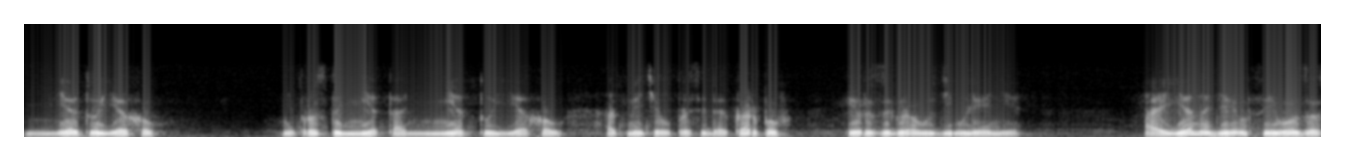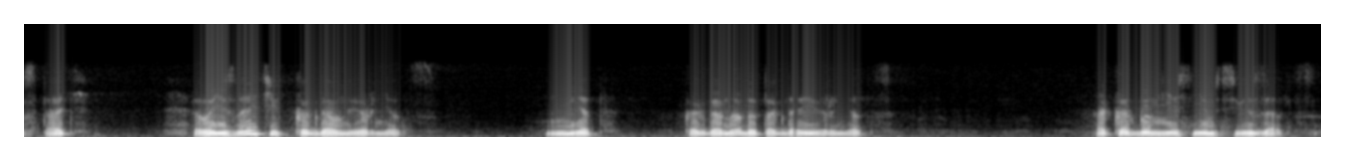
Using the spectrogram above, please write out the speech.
Нет, уехал. Не просто нет, а нет уехал, отметил про себя Карпов и разыграл удивление. А я надеялся его застать. Вы не знаете, когда он вернется?» Нет. Когда надо, тогда и вернется. А как бы мне с ним связаться?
